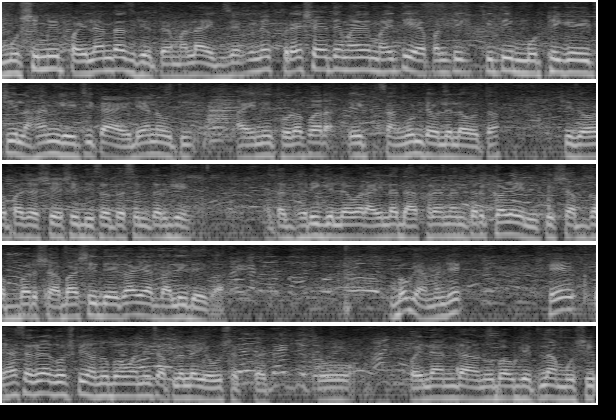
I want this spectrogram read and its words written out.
मुशी मी पहिल्यांदाच घेत आहे. मला एक्झॅक्टली फ्रेश आहे ते मला माहिती आहे पण ती किती मोठी घ्यायची लहान घ्यायची काय आयडिया नव्हती. आईने थोडंफार एक सांगून ठेवलेलं होतं की जवळपास अशी अशी दिसत असेल तर घे. आता घरी गेल्यावर आईला दाखवल्यानंतर कळेल की शाब गब्बर शाबाशी देगा या गाली देगा. बघूया. म्हणजे हे ह्या सगळ्या गोष्टी अनुभवानेच आपल्याला येऊ शकतात. सो पहिल्यांदा अनुभव घेतला मुशी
